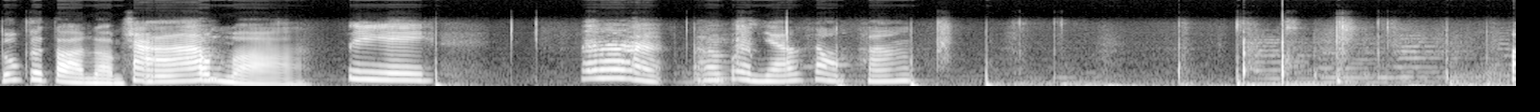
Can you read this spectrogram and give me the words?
ตุ๊กตานำชุดสาม เข้ามา สี่ห้าแล้วกดย้ำสองครั้ง ไป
